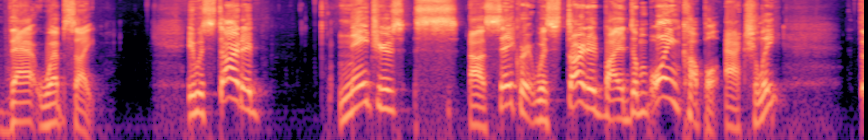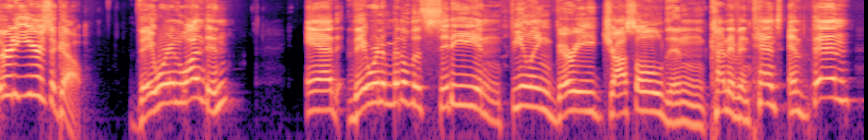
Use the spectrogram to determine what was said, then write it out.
that website. It was started Nature's uh, Sacred was started by a Des Moines couple, actually, 30 years ago. They were in London and they were in the middle of the city and feeling very jostled and kind of intense. And then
